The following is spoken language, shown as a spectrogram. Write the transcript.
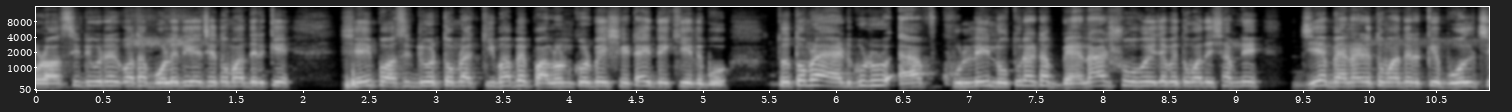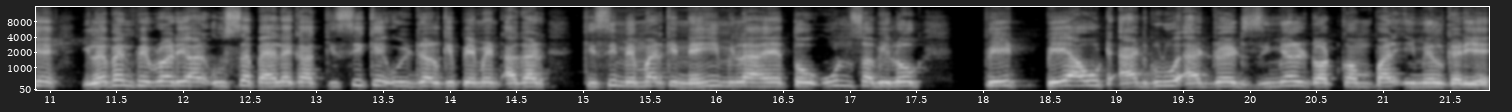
প্রসিডিউরের কথা বলে দিয়েছে তোমাদেরকে, সেই প্রসিডিউর তোমরা কীভাবে পালন করবে সেটাই দেখিয়ে দেবো। তো তোমরা অ্যাডগুরুর অ্যাপ খুললেই নতুন একটা ব্যানার শো হয়ে যাবে তোমাদের সামনে। যে ব্যানারে তোমাদেরকে বলছে ইলেভেন ফেব্রুয়ারি আর उससे পেহলে কা কিসিকে के কি পেমেন্ট আগার কিসি মেম্বারকে নেই মিলা नहीं তো উন সবই লোক pay pay out at guru at rate Gmail dot com per email কারিয়ে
